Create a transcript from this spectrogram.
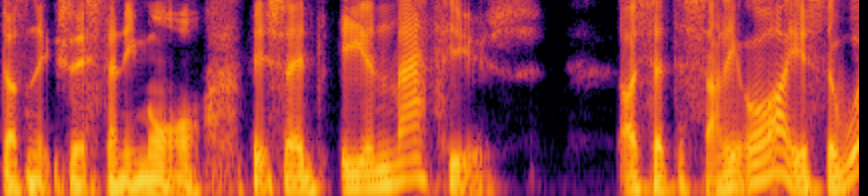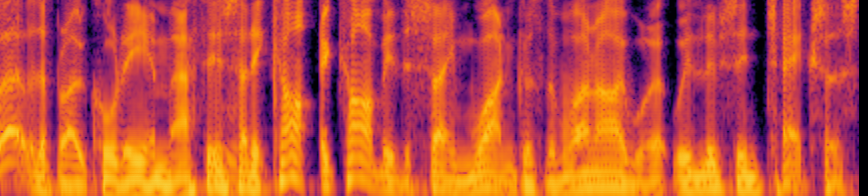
doesn't exist anymore. It said Iain Matthews. I said to Sally, "Oh, I used to work with a bloke called Iain Matthews." Said it can't, it can't be the same one because the one I work with lives in Texas.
